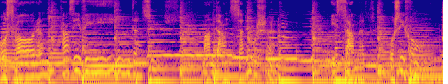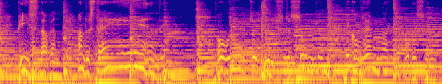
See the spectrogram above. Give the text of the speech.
Och svaren fanns i vindens hus. Man dansade och sjöng i sammet och chiffon. Peace, love and understanding. Och ute lyste solen, det kom vänner på besök.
